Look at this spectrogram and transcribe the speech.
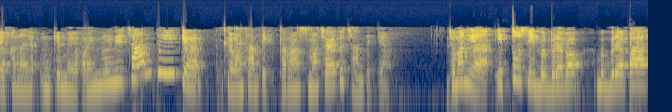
ya karena mungkin banyak orang yang bilang dia cantik ya. Memang cantik karena semua cewek itu cantik ya cuman ya itu sih beberapa beberapa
